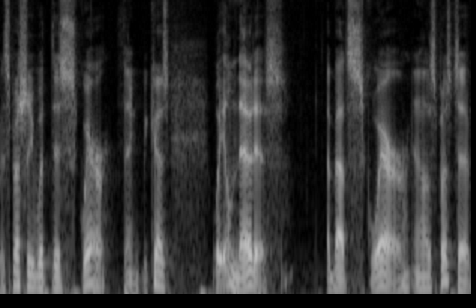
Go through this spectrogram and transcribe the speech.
especially with this Square thing, because what you'll notice about Square, and I was supposed to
